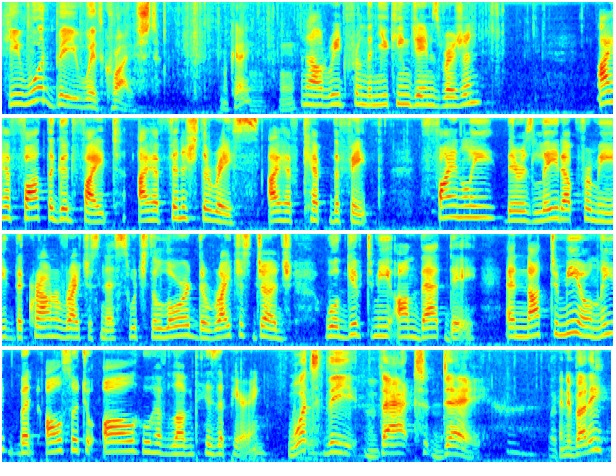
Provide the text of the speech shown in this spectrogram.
he would be with Christ. Okay? And I'll read from the New King James Version. I have fought the good fight. I have finished the race. I have kept the faith. Finally, there is laid up for me the crown of righteousness, which the Lord, the righteous judge, will give to me on that day. And not to me only, but also to all who have loved his appearing. What's the that day? Anybody?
